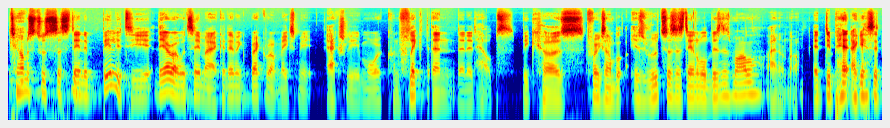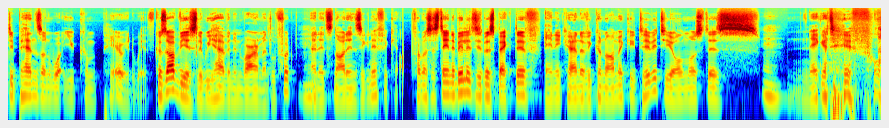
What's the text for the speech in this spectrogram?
When it comes to sustainability, there I would say my academic background makes me actually more conflict than than it helps. Because for example is roots a sustainable business model? I don't know. It depend i guess it depends on what you compare it with. Because obviously we have an environmental footprint mm. and it's not insignificant. From a sustainability perspective any kind of economic activity almost is negative for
